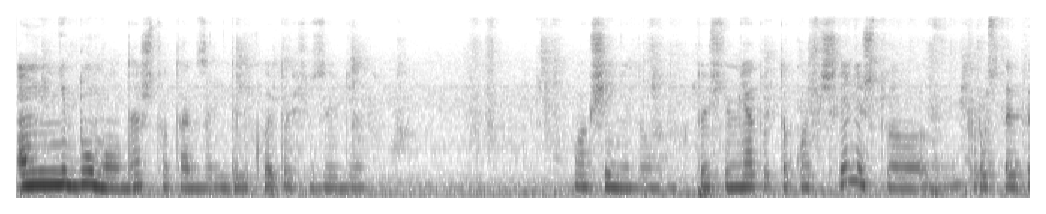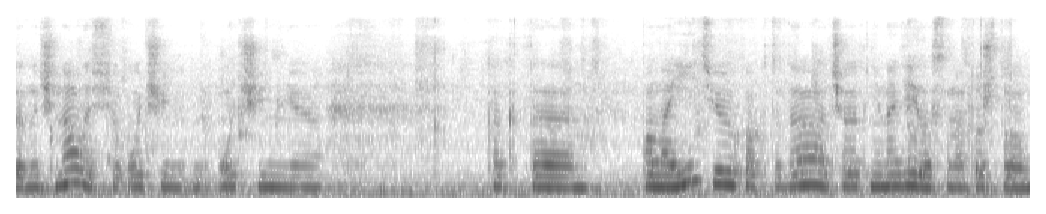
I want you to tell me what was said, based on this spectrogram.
Он не думал, да, что так далеко это все зайдет. Вообще не думал. То есть у меня тут такое впечатление, что просто это начиналось очень, очень э, как-то по наитию, как-то, да, человек не надеялся на то, что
